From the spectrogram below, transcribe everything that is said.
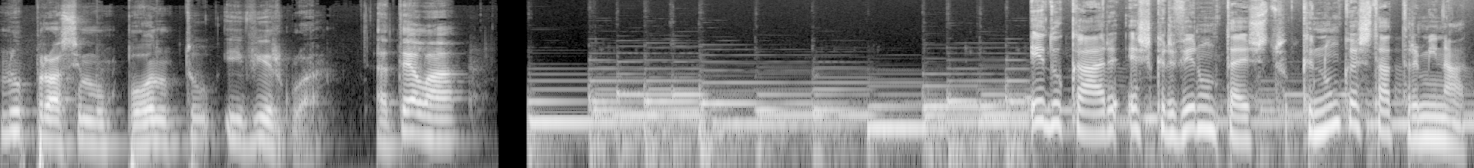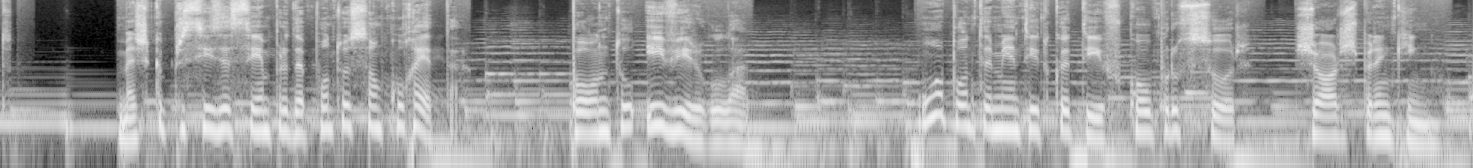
no próximo ponto e vírgula. Até lá! Educar é escrever um texto que nunca está terminado, mas que precisa sempre da pontuação correta. Ponto e vírgula. Um apontamento educativo com o professor Jorge Branquinho.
